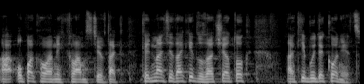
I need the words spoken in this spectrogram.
a opakovaných klamstiev. Tak keď máte takýto začiatok, aký bude koniec?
